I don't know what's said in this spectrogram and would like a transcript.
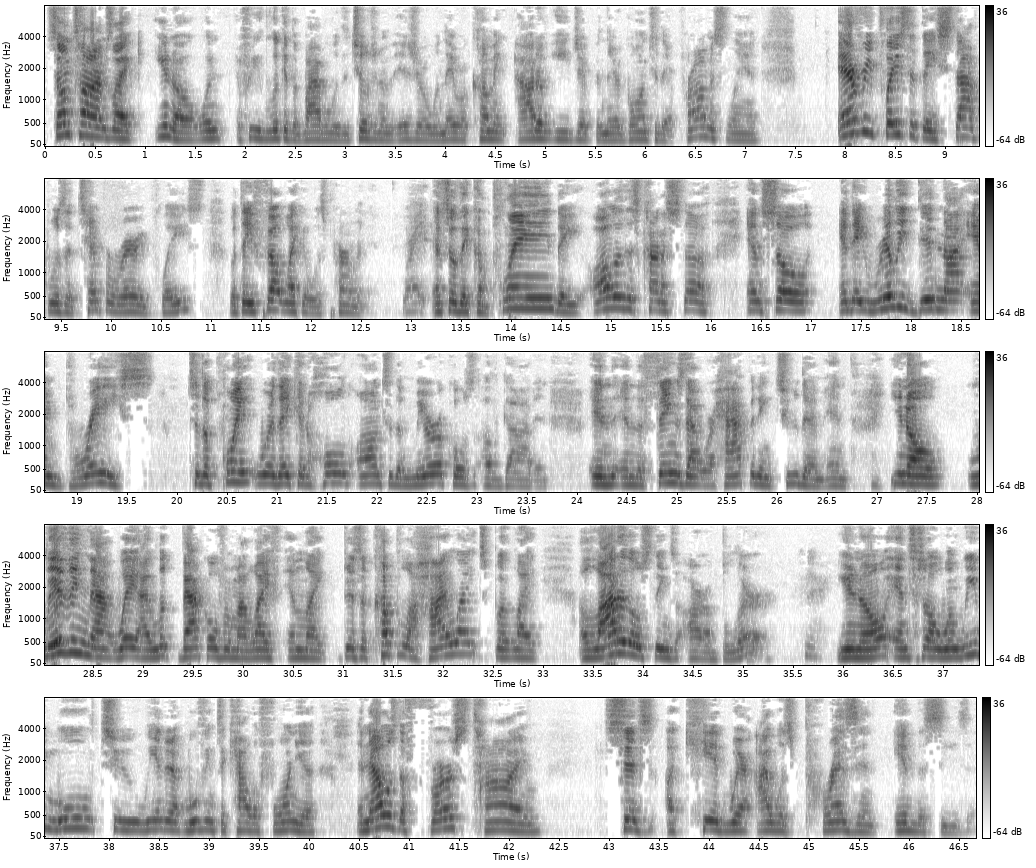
sometimes like, you know, when if we look at the Bible with the children of Israel when they were coming out of Egypt and they're going to their promised land, every place that they stopped was a temporary place, but they felt like it was permanent. Right. And so they complained, they all of this kind of stuff. And so and they really did not embrace to the point where they could hold on to the miracles of God and in in the things that were happening to them and you know living that way I look back over my life and like there's a couple of highlights but like a lot of those things are a blur. You know and so when we moved to we ended up moving to California and that was the first time since a kid where I was present in the season.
